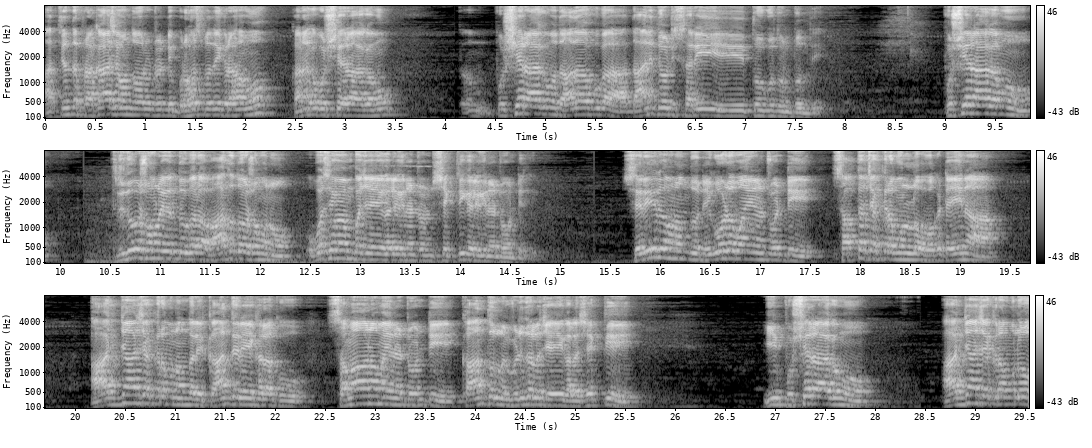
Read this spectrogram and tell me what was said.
అత్యంత ప్రకాశవంతమైనటువంటి బృహస్పతి గ్రహము కనక పుష్యరాగము దాదాపుగా దానితోటి సరి తూగుతుంటుంది. పుష్యరాగము త్రిదోషముల ఎందు గల వాతదోషమును ఉపశమింపజేయగలిగినటువంటి శక్తి కలిగినటువంటిది. శరీరమునందు నిగూఢమైనటువంటి సప్తచక్రముల్లో ఒకటైన ఆజ్ఞాచక్రమునందలి కాంతి రేఖలకు సమానమైనటువంటి కాంతులను విడుదల చేయగల శక్తి ఈ పుష్యరాగము ఆజ్ఞాచక్రములో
